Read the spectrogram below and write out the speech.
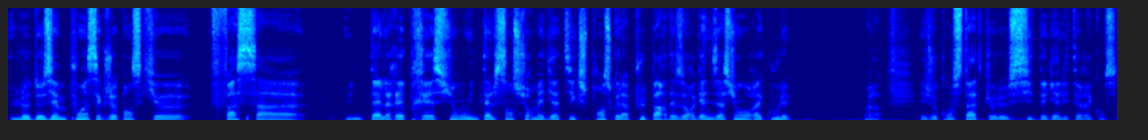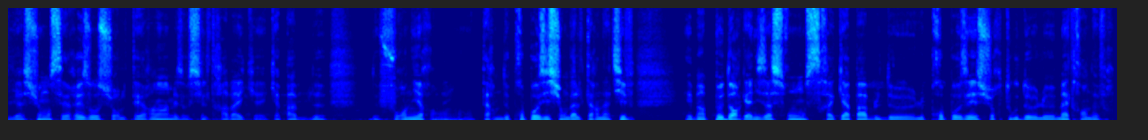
le deuxième point, c'est que je pense que face à une telle répression ou une telle censure médiatique, je pense que la plupart des organisations auraient coulé. Voilà. Et je constate que le site d'égalité et réconciliation, ses réseaux sur le terrain, mais aussi le travail qu'il est capable de, fournir en, en, termes de propositions d'alternatives, eh ben, peu d'organisations seraient capables de le proposer et surtout de le mettre en œuvre.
